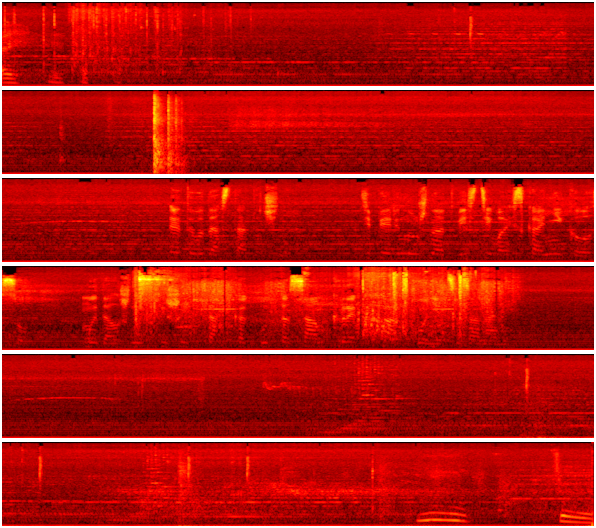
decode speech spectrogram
Ай, ай, так. Этого достаточно. Теперь нужно отвести войска Николасу. Мы должны спешить так, как будто сам Крэг Харт гонится за нами. Ну, це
